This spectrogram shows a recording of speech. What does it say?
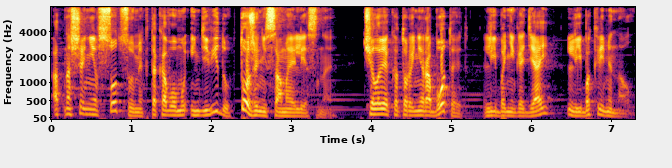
отношение в социуме к таковому индивиду тоже не самое лестное. Человек, который не работает, либо негодяй, либо криминал.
